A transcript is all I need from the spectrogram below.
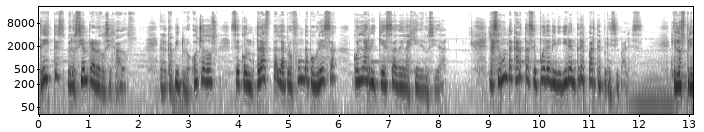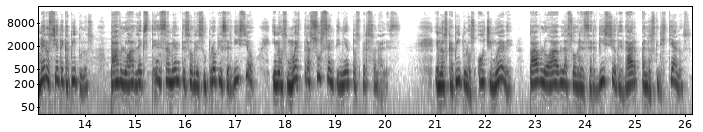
tristes pero siempre regocijados. En el capítulo 8.2 se contrasta la profunda pobreza con la riqueza de la generosidad. La segunda carta se puede dividir en tres partes principales. En los primeros siete capítulos, Pablo habla extensamente sobre su propio servicio y nos muestra sus sentimientos personales. En los capítulos 8 y 9, Pablo habla sobre el servicio de dar a los cristianos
